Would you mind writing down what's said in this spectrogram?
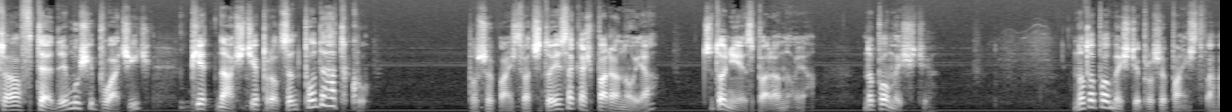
to wtedy musi płacić 15% podatku. Proszę Państwa, czy to jest jakaś paranoja? Czy to nie jest paranoja? No pomyślcie. No to pomyślcie, proszę Państwa.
